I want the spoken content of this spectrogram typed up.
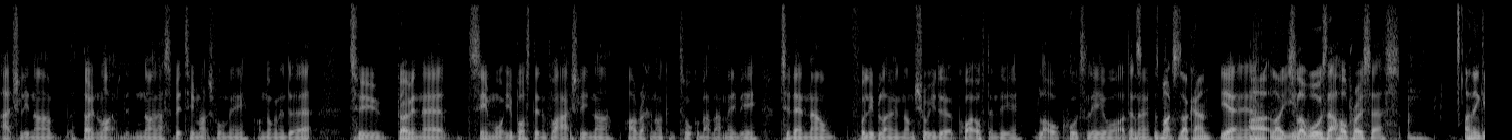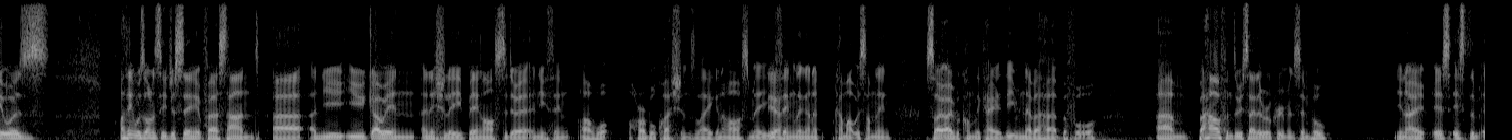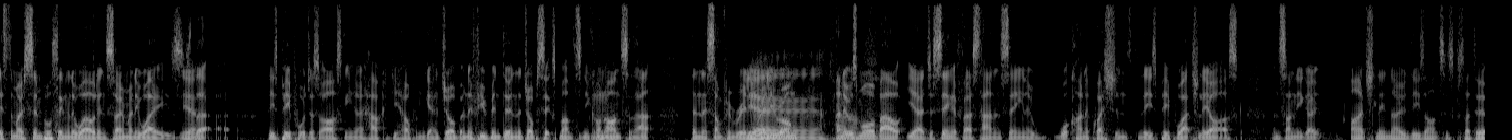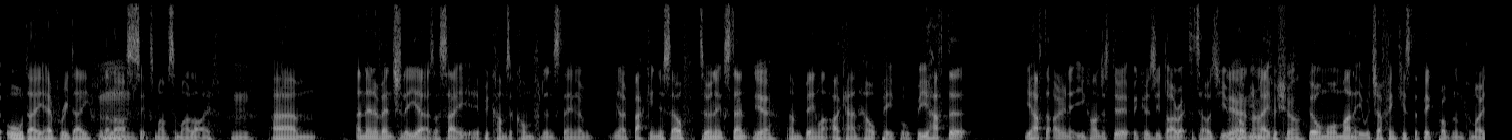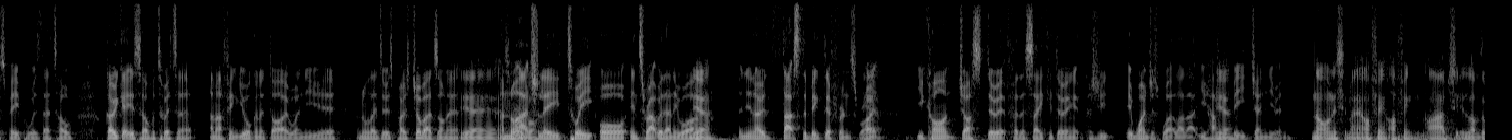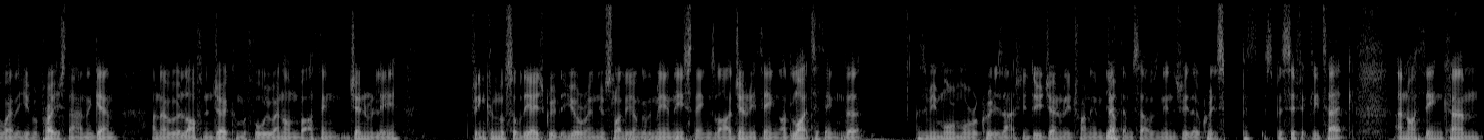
actually no, I don't like no, that's a bit too much for me. I'm not going to do it. To go in there, seeing what your boss did, and thought actually no, I reckon I could talk about that maybe. To then now fully blown. I'm sure you do it quite often, do you? Like or quarterly or I don't as, know. as much as I can. Yeah, yeah. Uh, like, so like, what was that whole process? I think it was. I think it was honestly just seeing it firsthand. Uh, and you you go in initially being asked to do it, and you think, oh, what horrible questions are they going to ask me? Yeah. You think they're going to come up with something so overcomplicated that you've never heard before. Um, but how often do we say the recruitment's simple? You know, it's it's the it's the most simple thing in the world in so many ways. Yeah. That uh, these people were just asking, you know, how could you help them get a job? And if you've been doing the job six months and you can't Mm. answer that, then there's something really Yeah, really yeah, wrong yeah, and it was more about yeah just seeing it firsthand and seeing you know what kind of questions do these people actually ask and suddenly you go i actually know these answers because i do it all day every day for the Mm. last six months of my life Mm. um, and then eventually yeah as i say it becomes a confidence thing of you know backing yourself to an extent Yeah. and being like i can help people but you have to you have to own it you can't just do it because your director tells you yeah, help you make for sure. bill more money, which I think is the big problem for most people is they're told, go get yourself a Twitter and I think you're going to die when you hear and all they do is post job ads on it Yeah, yeah. and not horrible. actually tweet or interact with anyone. Yeah. And you know, that's the big difference, right? Yeah. You can't just do it for the sake of doing it because you it won't just work like that. You have to be genuine. No, honestly, mate, I think I think I absolutely love the way that you've approached that. And again, I know we were laughing and joking before we went on, but I think generally, thinking of sort of the age group that you're in, you're slightly younger than me in these things. Like I generally think, I'd like to think that there's gonna be more and more recruiters that actually do generally trying to embed themselves in the industry. They're recruiting spe- specifically tech, and I think um,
